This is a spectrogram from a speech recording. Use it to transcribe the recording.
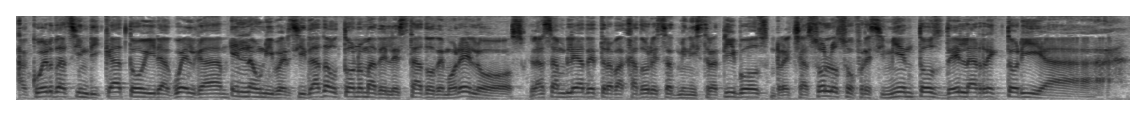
acuerda sindicato ir a huelga en la Universidad Autónoma del Estado de Morelos. La Asamblea de Trabajadores Administrativos rechazó los ofrecimientos de la Rectoría.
